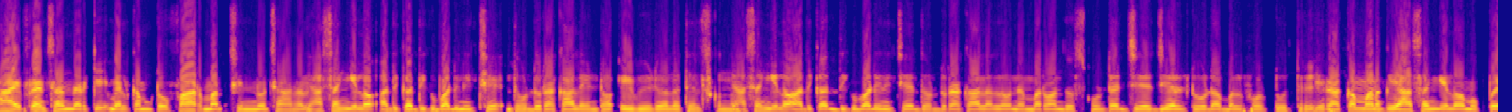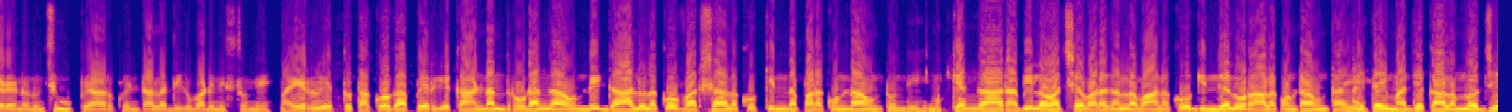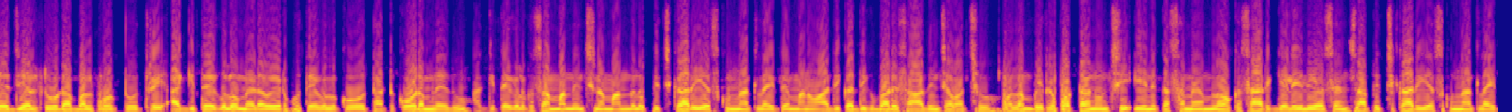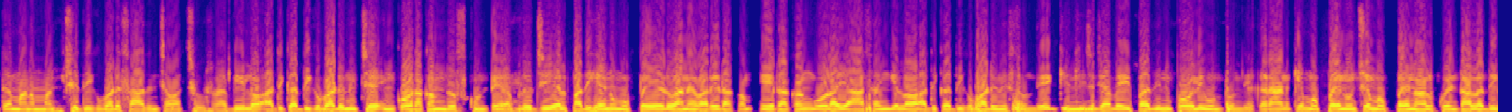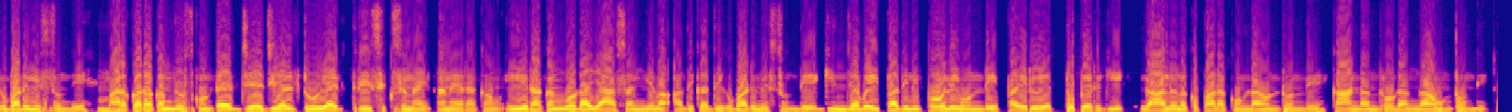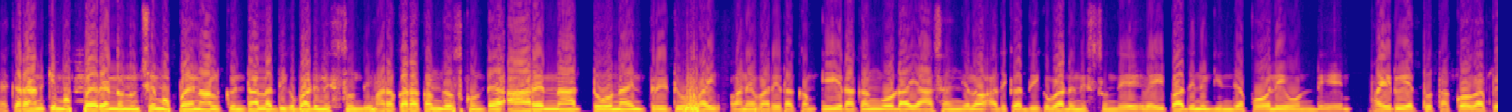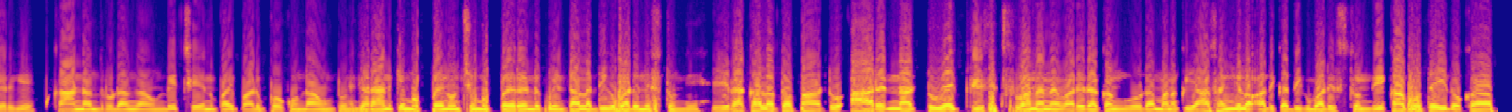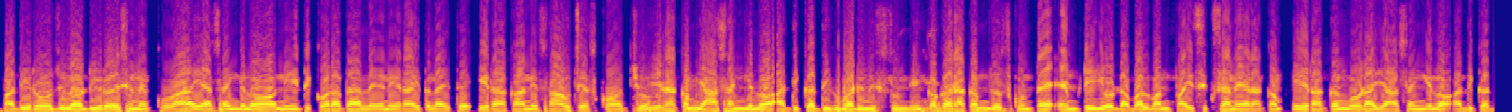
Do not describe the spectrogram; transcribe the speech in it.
Hi friends అందరికి welcome to farmer Chinnu channel యాసంగిలో అధిక దిగుబడినిచ్చే దొడ్డు రకాలేంటో ఈ వీడియోలో తెలుసుకుందాం. యాసంగిలో అధిక దిగుబడినిచ్చే దొడ్డు రకాలలో నెంబర్ వన్ చూసుకుంటే JGL two double four two three ఈ రకం మనకు యాసంగిలో ముప్పై రెండు నుంచి ముప్పై ఆరు క్వింటాల దిగుబడినిస్తుంది. పైరు ఎత్తు తక్కువగా పెరిగి కాండం దృఢంగా ఉండి గాలులకు వర్షాలకు కింద పడకుండా ఉంటుంది. ముఖ్యంగా రబీలో వచ్చే వడగండ్ల వానకు గింజలు రాలకుండా ఉంటాయి. అయితే ఈ మధ్య కాలంలో JGL two double four two three అగ్గి తెగులు మెడవేరుపు తెగులుకు తట్టుకోవడం లేదు. అగ్గి తెగులకు సంబంధించిన మందులు పిచికారీ చేసుకున్నట్లయితే మనం అధిక దిగుబడి సాధించవచ్చు. పొలం బిర్రపొట్ట నుంచి ఈనిక సమయంలో ఒకసారి గెలీలియో సెన్సా పిచికారీ చేసుకున్నట్లయితే మనం మంచి దిగుబడి సాధించవచ్చు. రబీలో అధిక దిగుబడినిచ్చే ఇంకో రకం చూసుకుంటే డబ్ల్యూజిఎల్ పదిహేను ముప్పై ఏడు అనే వరి రకం. ఈ రకం కూడా యాసంగిలో అధిక దిగుబడినిస్తుంది. గింజ వేపదిని పోలి ఉంటుంది. ఎకరానికి ముప్పై నుంచి ముప్పై నాలుగు క్వింటాల రకాల దిగుబడినిస్తుంది. మరొక రకం చూసుకుంటే JGL two eight three six nine అనే రకం. ఈ రకం కూడా యాసంగిలో అధిక దిగుబడినిస్తుంది. గింజ వెయ్యిపదిని పోలి ఉండి పైరు ఎత్తు పెరిగి గాలులకు పడకుండా ఉంటుంది. కాండం దృఢంగా ఉంటుంది. ఎకరానికి ముప్పై రెండు నుంచి ముప్పై నాలుగు క్వింటాల దిగుబడినిస్తుంది. మరొక రకం చూసుకుంటే RNR two nine three two five అనే వరి రకం. ఈ రకం కూడా యాసంగిలో అధిక దిగుబడినిస్తుంది. వెయ్యి పదిని గింజ పోలి ఉండి పైరు ఎత్తు తక్కువగా పెరిగి కాండం దృఢంగా ఉండి చేనుపై పడిపోకుండా ఉంటుంది. ఎకరానికి ముప్పై నుంచి ముప్పై రెండు క్వింటాల దిగుబడినిస్తుంది. ఈ రకాలతో పాటు RNR two eight three six one అనే వరి రకం కూడా మనకు యాసంగిలో అధిక దిగుబడి ఇస్తుంది కాకపోతే ఇది ఒక పది రోజుల డ్యూరేషన్ ఎక్కువ. యాసంగిలో నీటి కొరత లేని రైతులైతే ఈ రకాన్ని సాగు చేసుకోవచ్చు. ఈ రకం యాసంగిలో అధిక దిగుబడినిస్తుంది. ఇంకొక రకం చూసుకుంటే MTU double one five six అనే రకం. ఈ రకం కూడా యాసంగిలో అధిక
